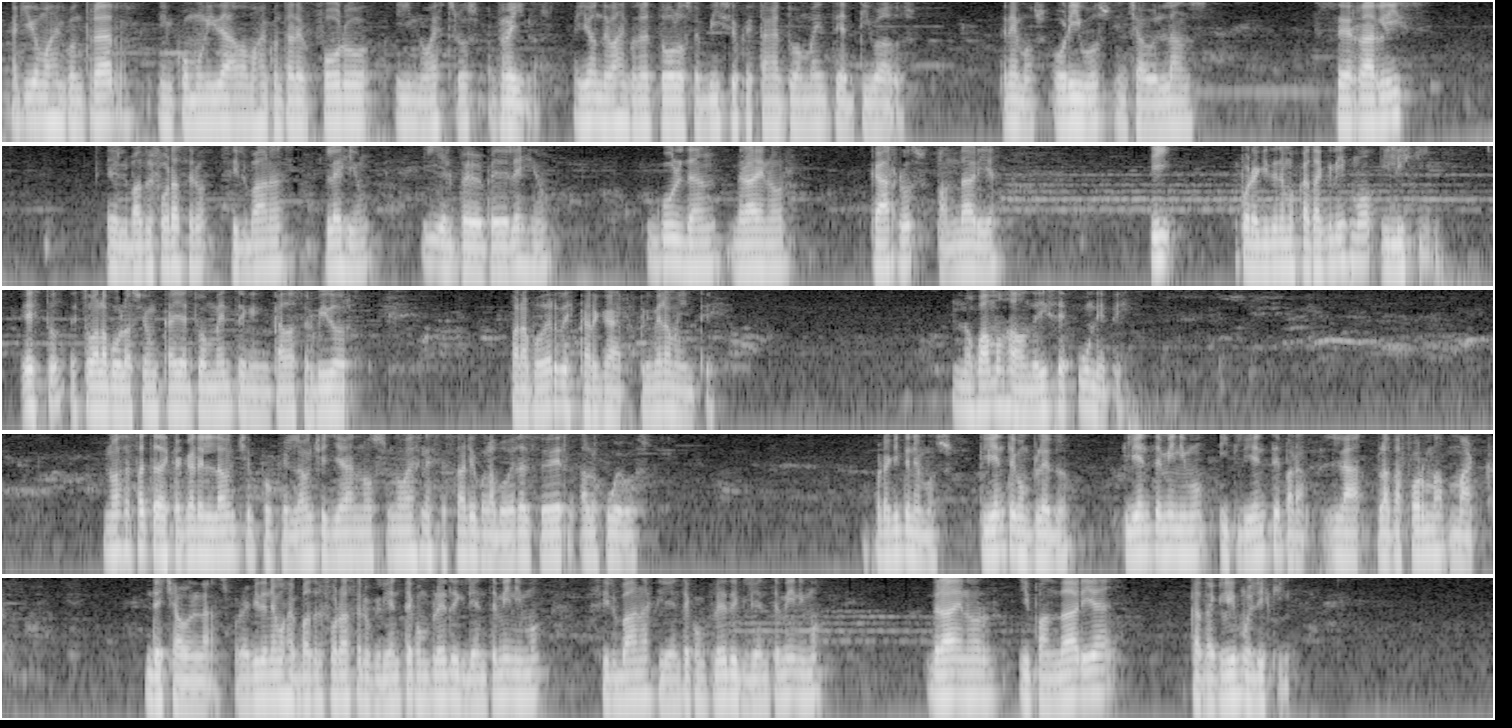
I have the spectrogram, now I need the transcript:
Aquí vamos a encontrar en comunidad, vamos a encontrar el foro y nuestros reinos. Ahí es donde vas a encontrar todos los servicios que están actualmente activados. Tenemos Oribos en Shadowlands, Serralis, el Battle for Azeroth, Silvanas, Legion y el PvP de Legion, Gul'dan, Draenor, Carros, Pandaria. Y por aquí tenemos Cataclismo y Lich Esto es toda la población que hay actualmente en cada servidor para poder descargar primeramente nos vamos a donde dice únete. No hace falta descargar el launcher porque el launcher ya no, no es necesario para poder acceder a los juegos. Por aquí tenemos cliente completo cliente mínimo y cliente para la plataforma Mac de Shadowlands. Por aquí tenemos el Battle for Azeroth cliente completo y cliente mínimo. Sylvanas, cliente completo y cliente mínimo. Draenor y Pandaria, Cataclismo y Lich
